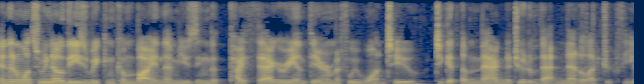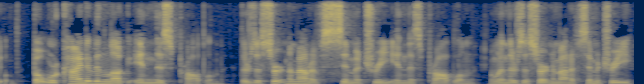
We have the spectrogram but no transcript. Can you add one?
And then once we know these, we can combine them using the Pythagorean theorem if we want to, to get the magnitude of that net electric field. But we're kind of in luck in this problem. There's a certain amount of symmetry in this problem. And when there's a certain amount of symmetry,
